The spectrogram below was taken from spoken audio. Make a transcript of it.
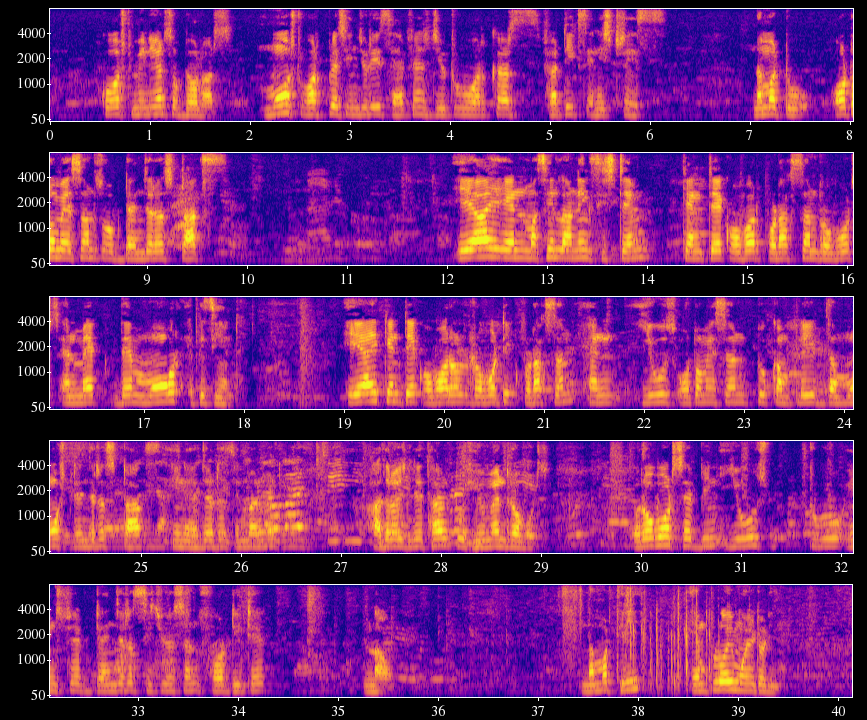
cost millions of dollars. Most workplace injuries happen due to workers' fatigue and stress. Number two, automations of dangerous tasks AI and machine learning system can take over production robots and make them more efficient. AI can take overall robotic production and use automation to complete the most dangerous tasks in hazardous environment, otherwise lethal to human robots. Robots have been used to inspect dangerous situations for detect now. Number three, employee monitoring.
